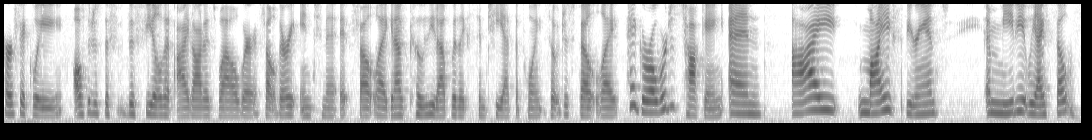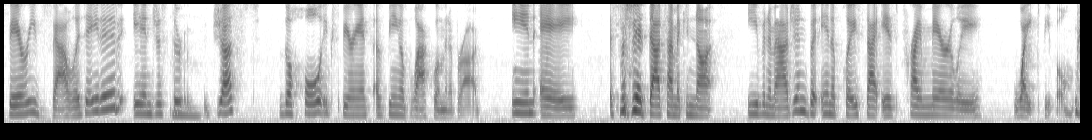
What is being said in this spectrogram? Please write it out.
perfectly. Also, just the the feel that I got as well, where it felt very intimate. It felt like, and I was cozied up with like some tea at the point, so it just felt like, hey, girl, we're just talking. And I, my experience immediately, I felt very validated in just the mm. just the whole experience of being a black woman abroad in a, especially at that time, I cannot even imagine, but in a place that is primarily white people.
